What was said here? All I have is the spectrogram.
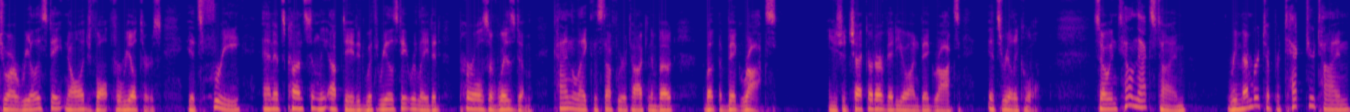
to our Real Estate Knowledge Vault for Realtors. It's free and it's constantly updated with real estate related pearls of wisdom, kind of like the stuff we were talking about about the big rocks. You should check out our video on big rocks. It's really cool. So until next time, remember to protect your time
